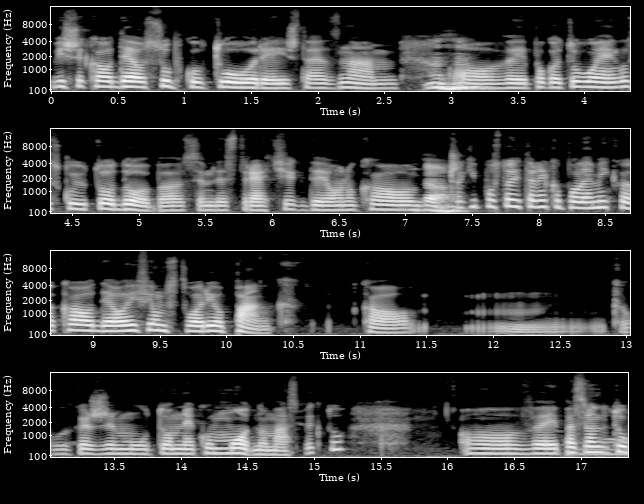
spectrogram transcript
više kao deo subkulture i šta ja znam, Mhm. ove, pogotovo u Engleskoj u to doba, 73. gde ono kao, Da. čak i postoji ta neka polemika kao da je ovaj film stvorio punk, kao, kako ga kažem, u tom nekom modnom aspektu. Ove, pa se onda tu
